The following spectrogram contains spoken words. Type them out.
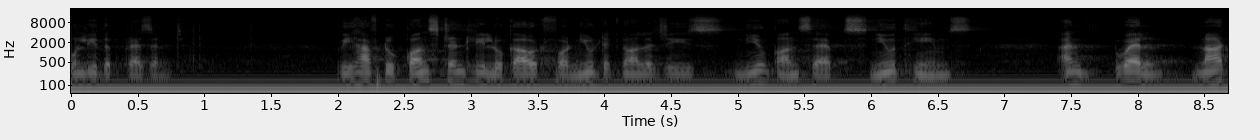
only the present. We have to constantly look out for new technologies, new concepts, new themes, and well, not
